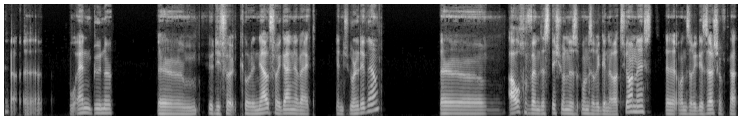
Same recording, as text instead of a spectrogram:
der äh, UN-Bühne, äh, für die Kolonialvergangenheit entschuldigen, äh, auch wenn das nicht unsere Generation ist, äh, unsere Gesellschaft hat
